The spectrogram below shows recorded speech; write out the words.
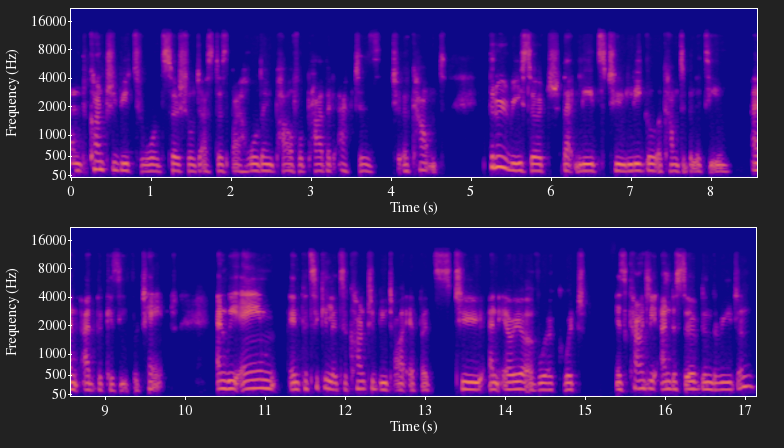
and contribute towards social justice by holding powerful private actors to account through research that leads to legal accountability and advocacy for change. And we aim in particular to contribute our efforts to an area of work which is currently underserved in the region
